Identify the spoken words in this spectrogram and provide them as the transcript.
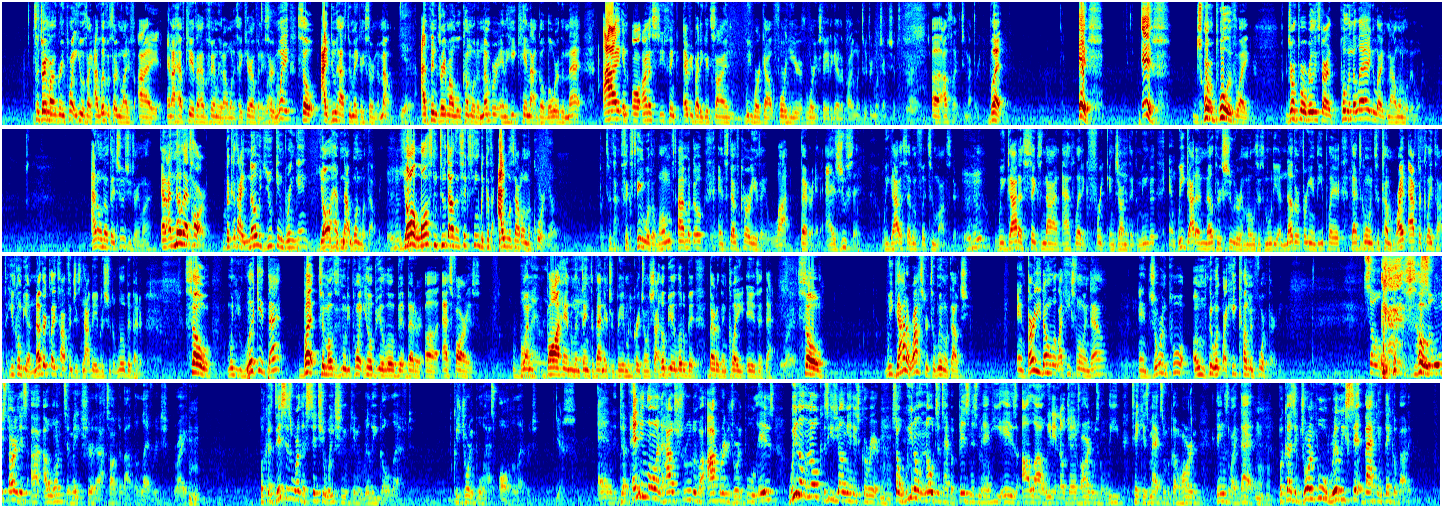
to Draymond Green point, he was like, "I live a certain life. I and I have kids. I have a family that I want to take care of in a certain way. So I do have to make a certain amount. Yeah. I think Draymond will come with a number, and he cannot go lower than that. I, in all honesty, think everybody gets signed. We work out four years. Warriors stay together. Probably win two or three more championships. Right. Uh, I'll say two, not three. But if, if Jordan Poole is like, Jordan Poole really start pulling the leg, like, nah, I want a little bit more. I don't know if they choose you, Draymond. And I know that's hard because I know you can bring in, y'all have not won without me. Mm-hmm. Y'all lost in 2016 because I was not on the court. Yep. But 2016 was a long time ago, and Steph Curry is a lot better. And as you said, we got a seven foot two monster. We got a six nine athletic freak in Jonathan Kuminga, and we got another shooter in Moses Moody, another three and D player that's going to come right after Klay Thompson. He's going to be another Klay Thompson, just not be able to shoot a little bit better. So when you look at that, but to Moses Moody point, he'll be a little bit better uh, as far as one handling. ball handling Yeah. things of that nature, being able to create your own shot. He'll be a little bit better than Klay is at that. Right. So we got a roster to win without you. And 30 don't look like he's slowing down. And Jordan Poole only looked like he coming for 30. So, So- so, when we started this, I, I wanted to make sure that I talked about the leverage, right? Mm-hmm. Because this is where the situation can really go left. Because Jordan Poole has all the leverage. Yes. And depending on how shrewd of an operator Jordan Poole is, we don't know because he's young in his career. Mm-hmm. So we don't know the type of businessman he is, a la we didn't know James Harden was going to leave, take his max and become Harden, things like that. Mm-hmm. Because if Jordan Poole really sit back and think about it,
